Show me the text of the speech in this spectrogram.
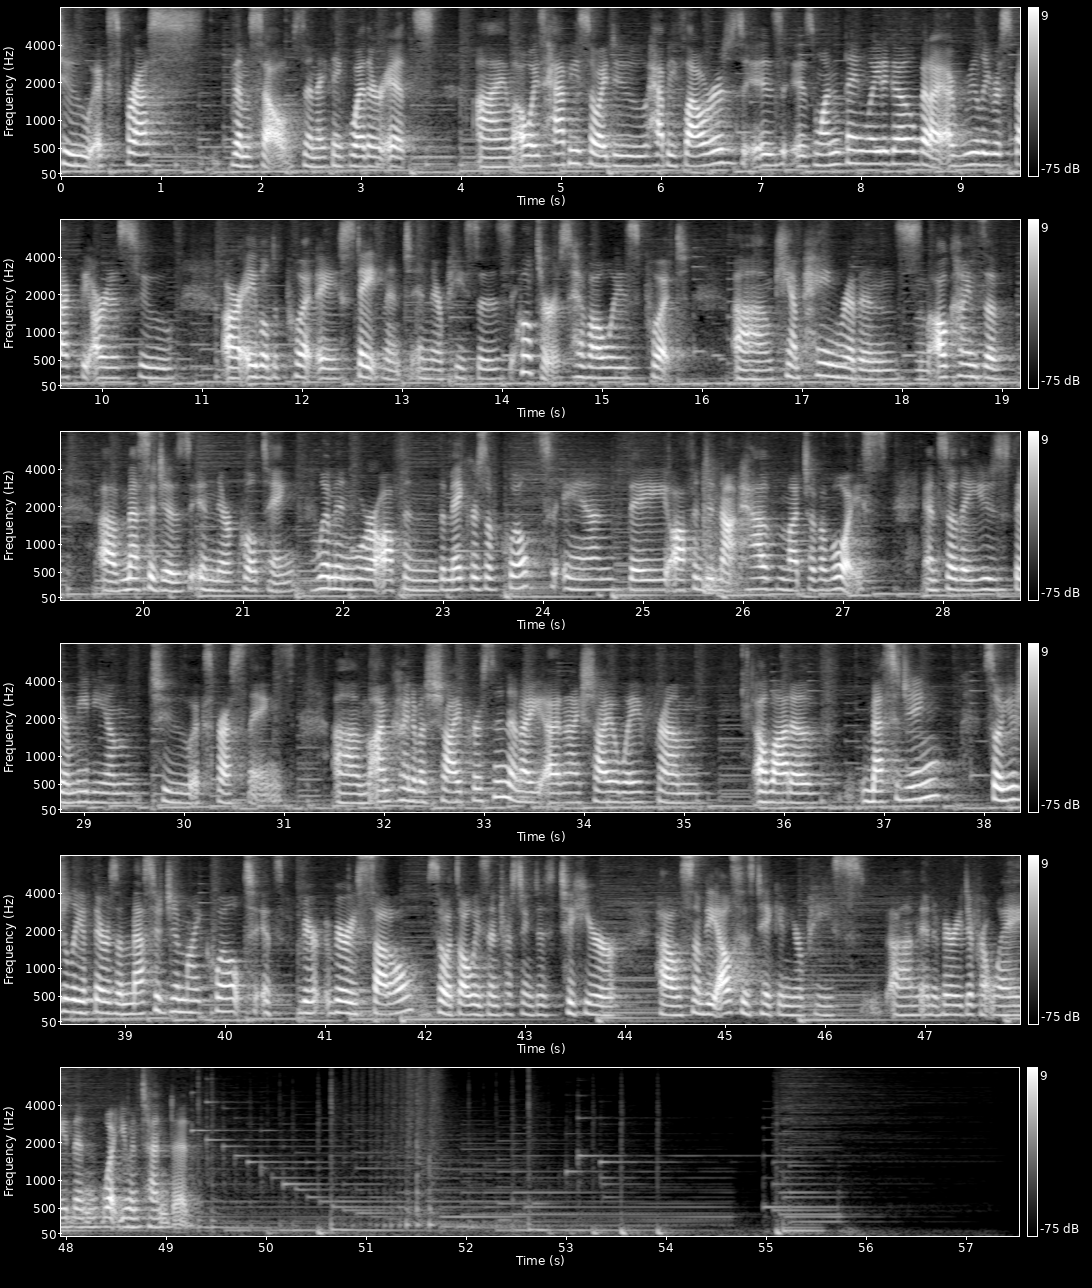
to express themselves. And I think whether it's I'm always happy, so I do happy flowers is, is one thing way to go, but I, I really respect the artists who are able to put a statement in their pieces. Quilters have always put um, campaign ribbons, all kinds of uh, messages in their quilting. Women were often the makers of quilts and they often did not have much of a voice. And so they used their medium to express things. Um, I'm kind of a shy person and I, and I shy away from a lot of messaging. So usually if there's a message in my quilt, it's very, very subtle. So it's always interesting to, to hear how somebody else has taken your piece um, in a very different way than what you intended.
